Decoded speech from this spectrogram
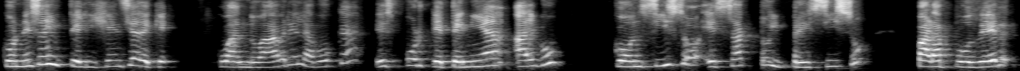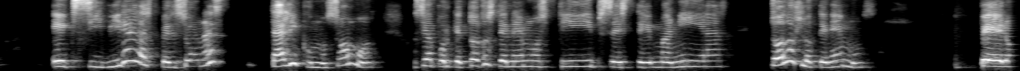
con esa inteligencia de que cuando abre la boca es porque tenía algo conciso, exacto y preciso para poder exhibir a las personas tal y como somos. O sea, porque todos tenemos tips, este, manías, todos lo tenemos, pero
